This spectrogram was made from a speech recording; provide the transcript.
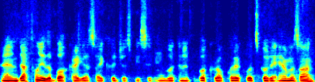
and definitely the book. I guess I could just be sitting here looking at the book real quick. Let's go to Amazon.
